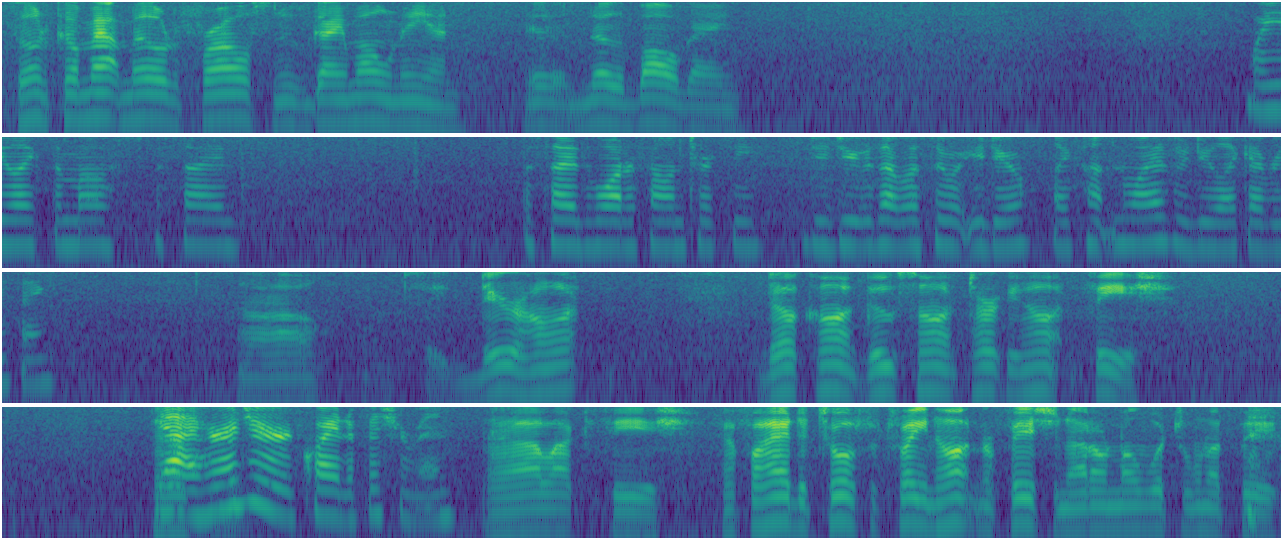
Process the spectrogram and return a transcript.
Sun come out middle of the frost, and it was game on in. It was another ball game. What do you like the most besides besides waterfowl and turkey? Do you do is that mostly what you do, like hunting wise, or do you like everything? Uh, let's see, deer hunt, duck hunt, goose hunt, turkey hunt, fish. Yeah, I heard you're quite a fisherman. Yeah, I like to fish. If I had the choice between hunting or fishing, I don't know which one I'd pick.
